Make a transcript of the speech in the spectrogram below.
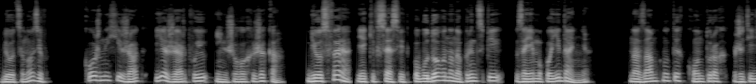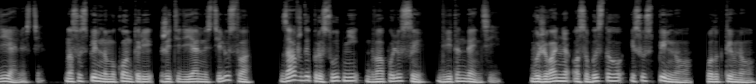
біоцинозів, кожний хижак є жертвою іншого хижака. Біосфера, як і Всесвіт, побудована на принципі взаємопоїдання, на замкнутих контурах життєдіяльності. На суспільному контурі життєдіяльності людства завжди присутні два полюси, дві тенденції виживання особистого і суспільного, колективного,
